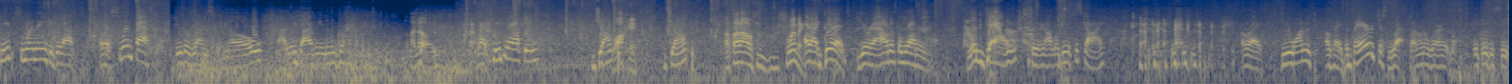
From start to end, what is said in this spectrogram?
Keep swimming to get out. All right, swim faster. Do the run swim. No, now you're diving into the ground. I know. Okay. Right, keep walking. Jump. Walking. Jump. I thought I was swimming. All right, good. You're out of the water now. Look down, so you're not looking at the sky. All right. Do you want to? Okay, the bear just left. I don't know where it went. It didn't see you.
